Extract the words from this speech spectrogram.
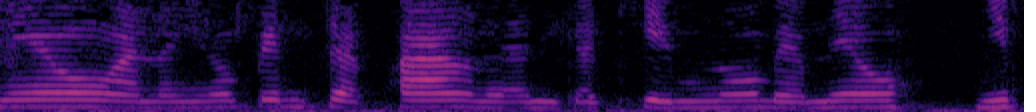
แนวอันนี้เนาะเป็นเสือกฟางเลยอันนี้ก็เค็มเนาะแบบแนวยิบ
